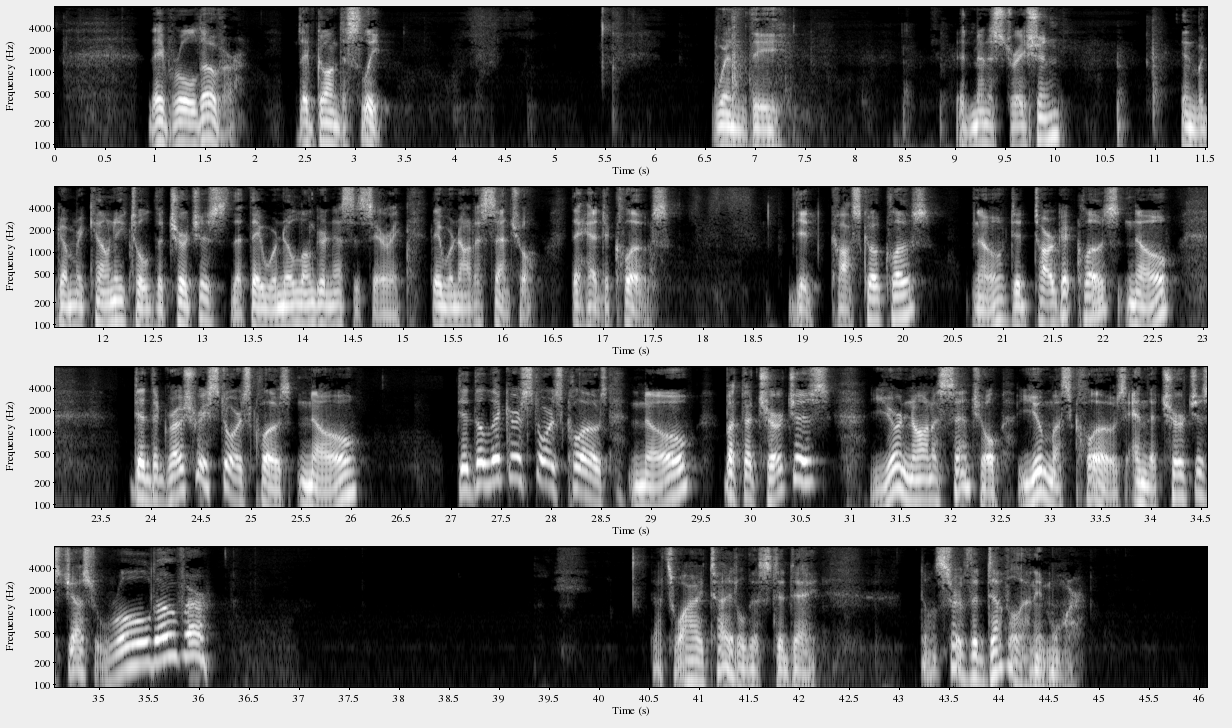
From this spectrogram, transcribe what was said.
They've rolled over. They've gone to sleep. When the administration in Montgomery County told the churches that they were no longer necessary, they were not essential, they had to close. Did Costco close? No. Did Target close? No. Did the grocery stores close? No. Did the liquor stores close? No. But the churches, you're non essential. You must close. And the churches just rolled over. That's why I titled this today Don't Serve the Devil Anymore.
